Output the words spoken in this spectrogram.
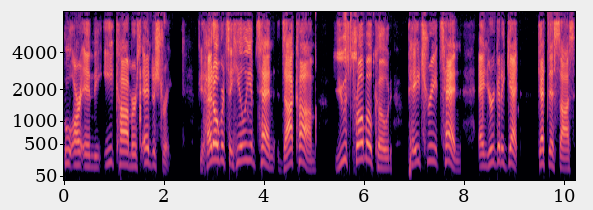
who are in the e commerce industry. If you head over to helium10.com, use promo code Patriot10, and you're going to get, get this, Sauce,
